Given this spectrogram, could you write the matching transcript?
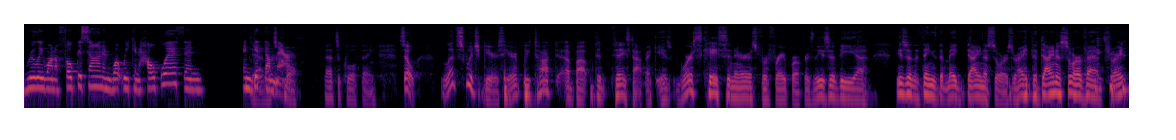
really want to focus on and what we can help with and, and get yeah, them there. Cool. That's a cool thing. So let's switch gears here. We talked about the, today's topic is worst case scenarios for freight brokers. These are the, uh, these are the things that make dinosaurs, right? The dinosaur events, right?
